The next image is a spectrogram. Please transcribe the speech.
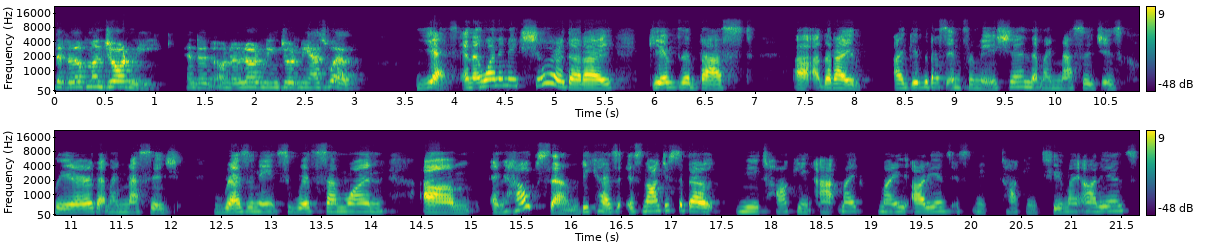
development journey and on a learning journey as well. Yes, and I want to make sure that I give the best uh, that I, I give the best information, that my message is clear, that my message resonates with someone um, and helps them because it's not just about me talking at my, my audience, it's me talking to my audience.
